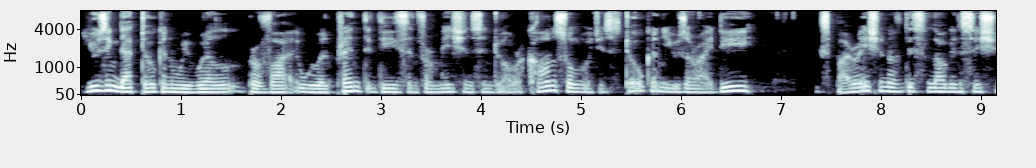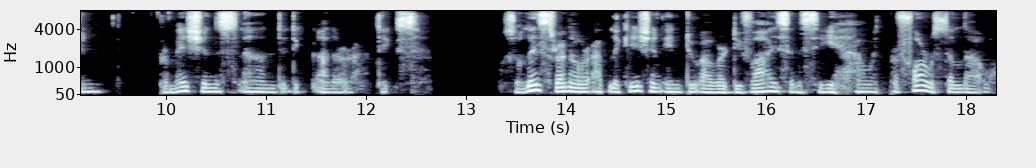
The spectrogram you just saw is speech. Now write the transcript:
Using that token we will provide we will print these informations into our console which is token user id expiration of this login session, permissions, and the other things. So let's run our application into our device and see how it performs till now.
